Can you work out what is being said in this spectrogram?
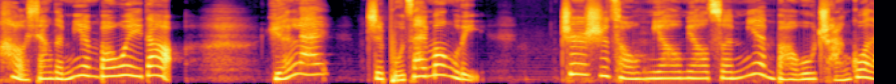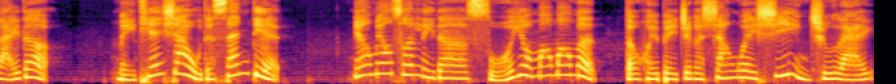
好香的面包味道。原来这不在梦里。这是从喵喵村面包屋传过来的。每天下午的三点，喵喵村里的所有猫猫们都会被这个香味吸引出来。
